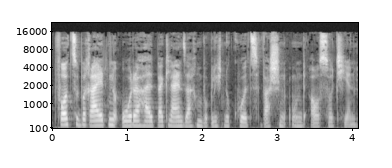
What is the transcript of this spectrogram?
vorzubereiten oder halt bei kleinen Sachen wirklich nur kurz waschen und aussortieren.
